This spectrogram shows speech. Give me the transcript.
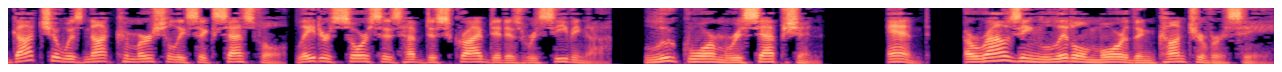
Gotcha was not commercially successful, later sources have described it as receiving a «lukewarm reception» and arousing little more than controversy.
